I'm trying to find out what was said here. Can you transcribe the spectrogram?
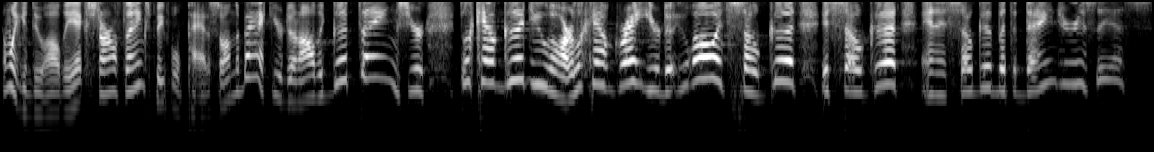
And we can do all the external things. People pat us on the back. You're doing all the good things. You're look how good you are. Look how great you're doing. Oh, it's so good. It's so good. And it's so good. But the danger is this.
